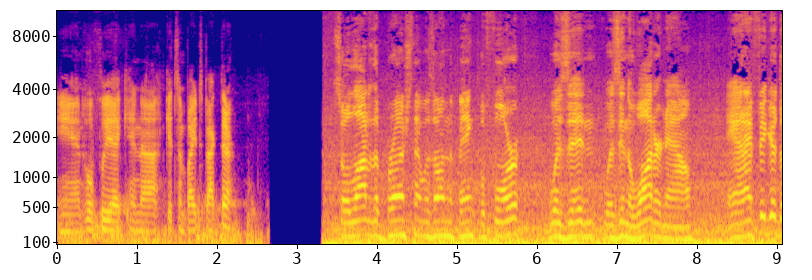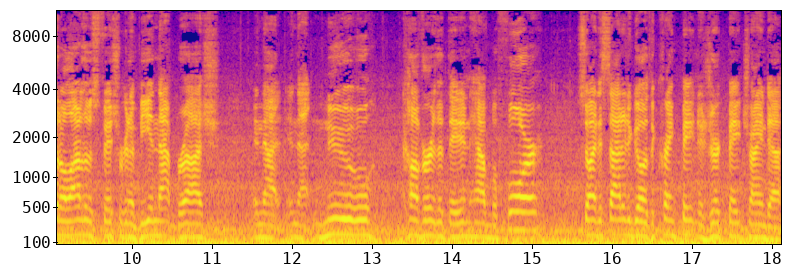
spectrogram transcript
and hopefully I can uh, get some bites back there. So a lot of the brush that was on the bank before was in was in the water now, and I figured that a lot of those fish were to be in that brush, in that in that new cover that they didn't have before. So I decided to go with a crankbait and a jerkbait, trying to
